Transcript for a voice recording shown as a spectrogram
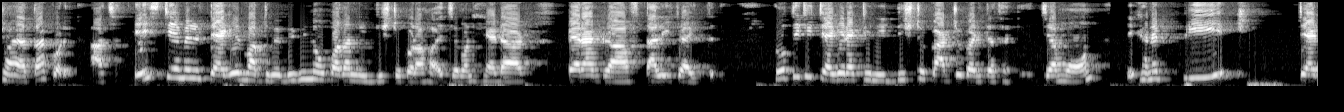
সহায়তা করে। আচ্ছা এইচটিএমএল ট্যাগের মাধ্যমে বিভিন্ন উপাদান নির্দিষ্ট করা হয়, যেমন হেডার প্যারাগ্রাফ তালিকা ইত্যাদি। প্রতিটি ট্যাগের একটি নির্দিষ্ট কার্যকারিতা থাকে, যেমন এখানে পি ট্যাগ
